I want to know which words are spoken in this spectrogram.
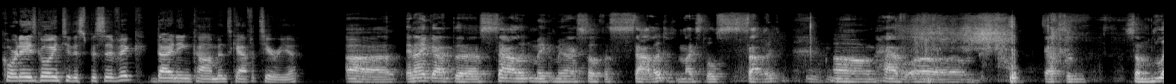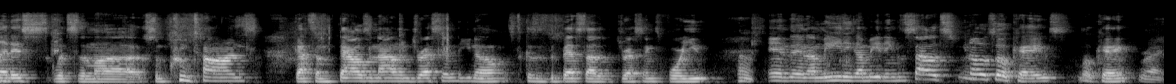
Corde's going to the specific dining commons cafeteria. Uh, and I got the salad, making myself a salad, a nice little salad. Mm-hmm. Um, have um, got some some lettuce with some uh, some croutons. Got some Thousand Island dressing, you know, because it's the best out of the dressings for you. And then I'm eating, I'm eating the salads. You know, it's okay, it's okay. Right.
